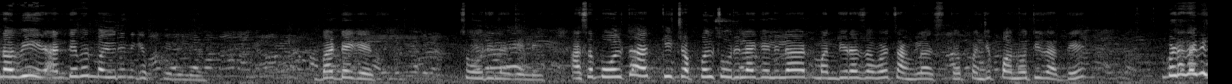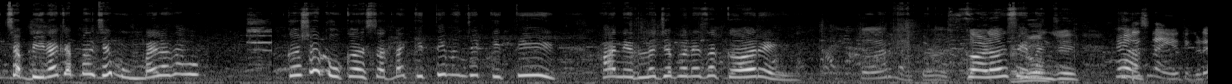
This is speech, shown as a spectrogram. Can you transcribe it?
नवीन आणि ते पण मयुरीने गिफ्ट केलेले बर्थडे गिफ्ट चोरीला गेले. असं बोलतात की चप्पल चोरीला गेलेलं मंदिराजवळ चांगलं असतं म्हणजे पनवती जाते. पण आता मी च- बिना चप्पलचे मुंबईला जाऊ. कसे लोक असतात ना किती म्हणजे किती हा निर्लज्जपणाचा कर आहे. कर नाही कळस. कळस आहे. म्हणजे. हे. कुठेच नाहीये तिकडे.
